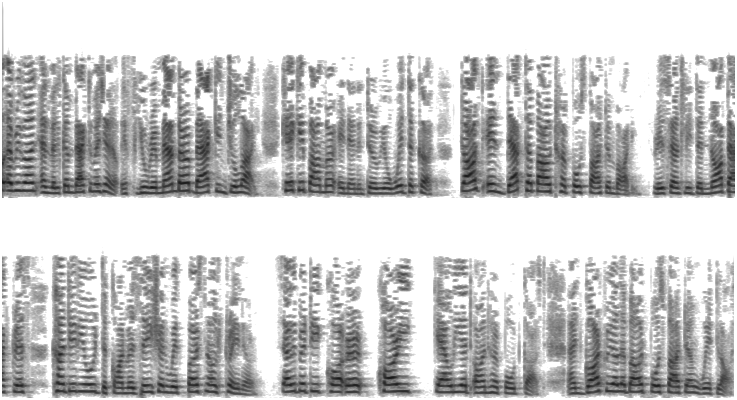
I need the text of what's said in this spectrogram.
everyone and welcome back to my channel. If you remember back in July, KeKe Palmer in an interview with The Cut talked in depth about her postpartum body. Recently, the Nope actress continued the conversation with personal trainer, celebrity Corey Calliet on her podcast and got real about postpartum weight loss.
